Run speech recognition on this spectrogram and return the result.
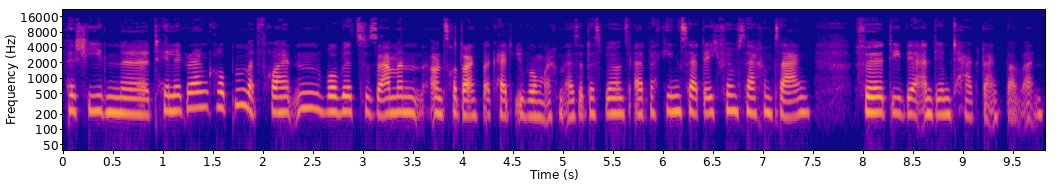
verschiedene Telegram-Gruppen mit Freunden, wo wir zusammen unsere Dankbarkeit-Übung machen. Also dass wir uns einfach gegenseitig fünf Sachen sagen, für die wir an dem Tag dankbar waren.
